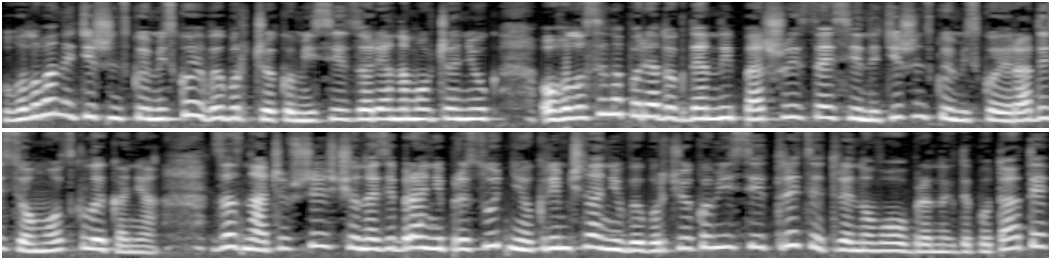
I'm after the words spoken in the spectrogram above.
Голова Нетішинської міської виборчої комісії Зоряна Мовчанюк оголосила порядок денний першої сесії Нетішинської міської ради сьомого скликання, зазначивши, що на зібранні присутні, окрім членів виборчої комісії, 33 новообраних депутати,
